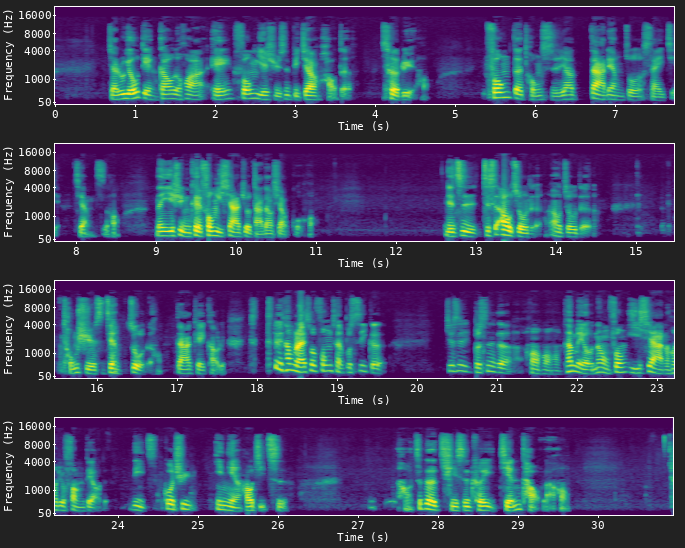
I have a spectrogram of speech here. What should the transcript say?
假如有点高的话，诶，封也许是比较好的策略哈。封的同时要大量做筛检，这样子哈。那也许你可以封一下就达到效果哈。也是这是澳洲的，澳洲的。同学是这样做的哈，大家可以考虑。对他们来说，封城不是一个，就是不是那个，吼吼吼，他们有那种封一下然后就放掉的例子，过去一年好几次。好，这个其实可以检讨了哈。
